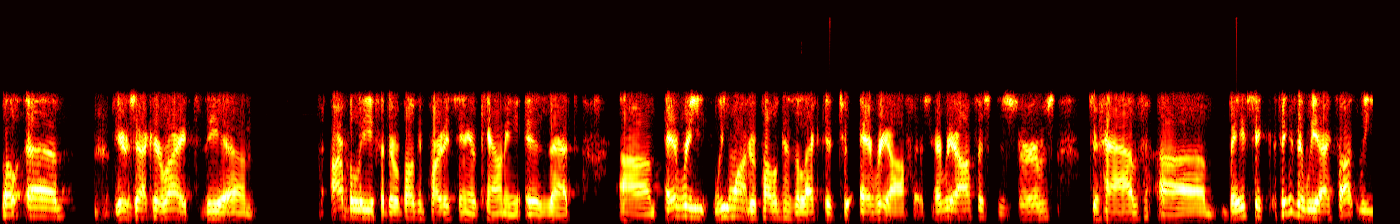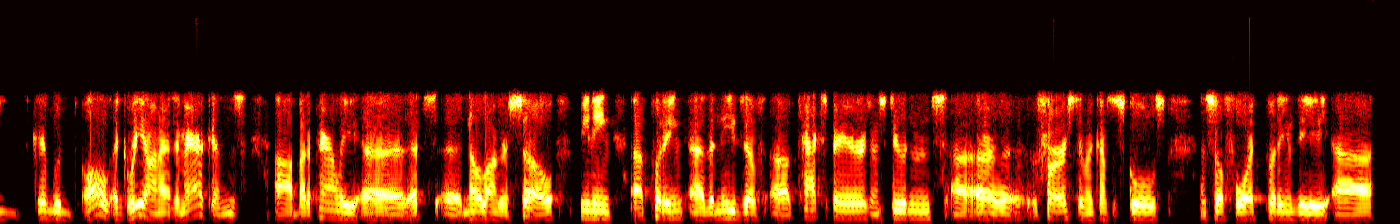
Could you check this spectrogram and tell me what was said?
Well, uh, you're exactly right. The um, our belief at the Republican Party of San Diego County is that um, every we want Republicans elected to every office. Every office deserves to have uh, basic things that we I thought we could, would all agree on as Americans, uh, but apparently uh, that's uh, no longer so. Meaning uh, putting uh, the needs of, of taxpayers and students first, and when it comes to schools and so forth, putting the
